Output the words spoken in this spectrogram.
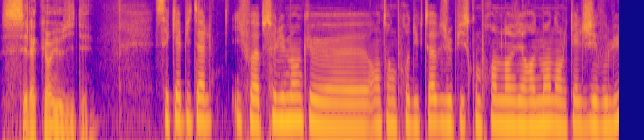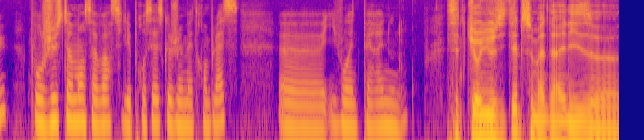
c'est la curiosité c'est capital. Il faut absolument que, euh, en tant que product je puisse comprendre l'environnement dans lequel j'évolue pour justement savoir si les process que je vais mettre en place, euh, ils vont être pérennes ou non. Cette curiosité, elle se matérialise euh,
